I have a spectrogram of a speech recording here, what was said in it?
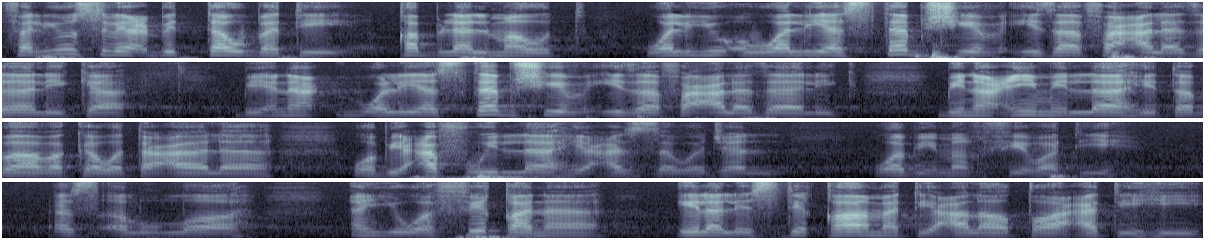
فليسرع بالتوبة قبل الموت. وليستبشر إذا فعل ذلك وليستبشر إذا فعل ذلك بنعيم الله تبارك وتعالى وبعفو الله عز وجل وبمغفرته. أسأل الله أن يوفقنا إلى الاستقامة على طاعته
